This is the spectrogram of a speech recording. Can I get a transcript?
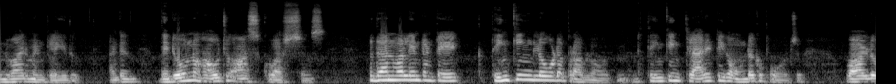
ఎన్వైర్న్మెంట్ లేదు. అంటే they don't know how to ask questions దానివల్ల ఏంటంటే థింకింగ్లో కూడా ప్రాబ్లం అవుతుంది. అంటే థింకింగ్ క్లారిటీగా ఉండకపోవచ్చు. వాళ్ళు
